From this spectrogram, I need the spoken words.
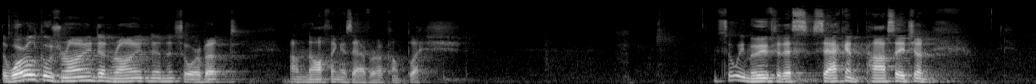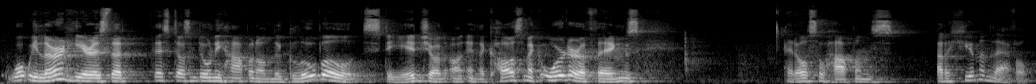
The world goes round and round in its orbit, and nothing is ever accomplished. And so we move to this second passage, and what we learn here is that this doesn't only happen on the global stage, on, on, in the cosmic order of things, it also happens at a human level,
